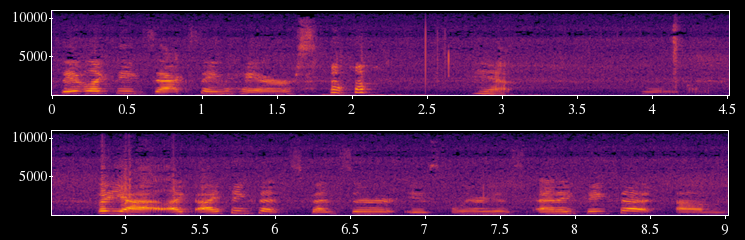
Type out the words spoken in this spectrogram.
they have like the exact same hair. So. Yeah. really funny. But yeah, I, I think that Spencer is hilarious, and I think that um,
